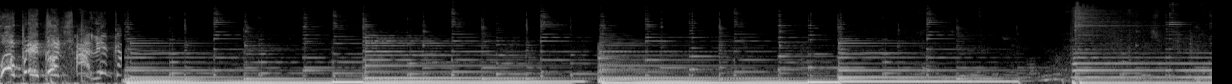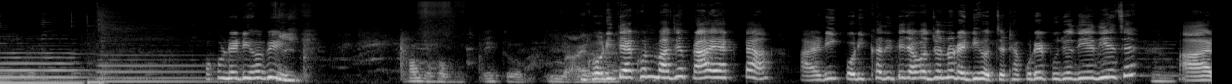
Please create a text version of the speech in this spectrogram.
খোপড়ি তোর সালে কা কখন রেডি হবি? হব হব। এই তো ঘড়িতে এখন বাজে প্রায় একটা আর রিক পরীক্ষা দিতে যাওয়ার জন্য রেডি হচ্ছে। ঠাকুরের পুজো দিয়ে দিয়েছে। আর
